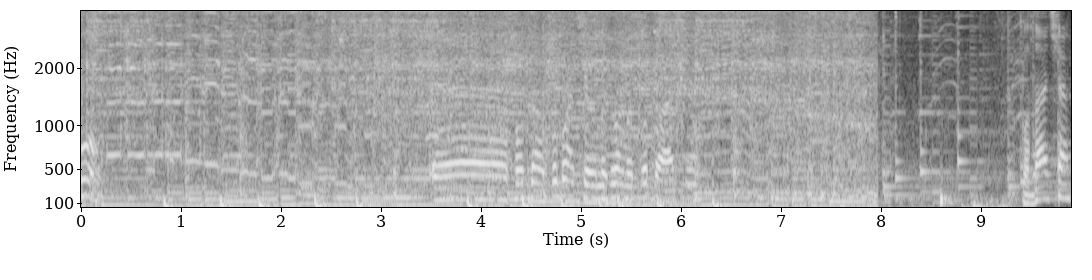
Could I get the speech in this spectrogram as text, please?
гол. Побачили ми з вами подачу. Подача.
